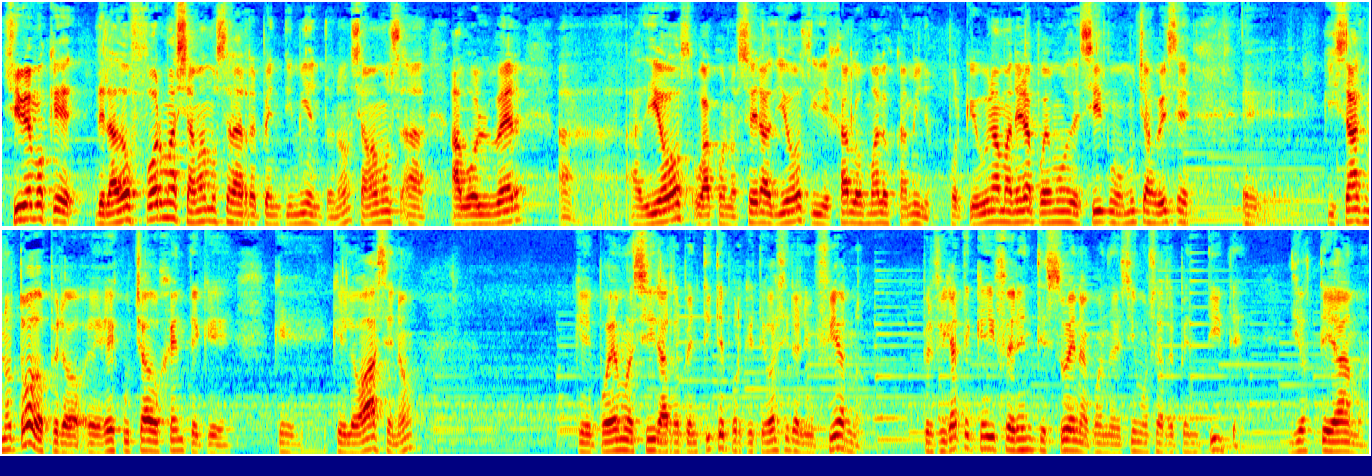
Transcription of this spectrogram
Si vemos que de las dos formas llamamos al arrepentimiento, ¿no? Llamamos a, volver a, Dios o a conocer a Dios y dejar los malos caminos. Porque de una manera podemos decir, como muchas veces, eh, quizás no todos, pero eh, he escuchado gente que, que, lo hace, ¿no? Que podemos decir, arrepentite porque te vas a ir al infierno. Pero fíjate qué diferente suena cuando decimos arrepentite. Dios te ama.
